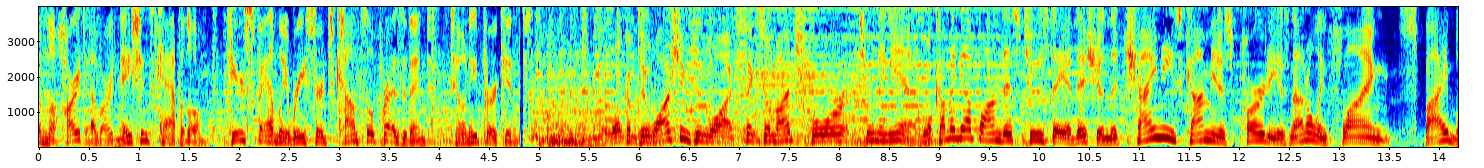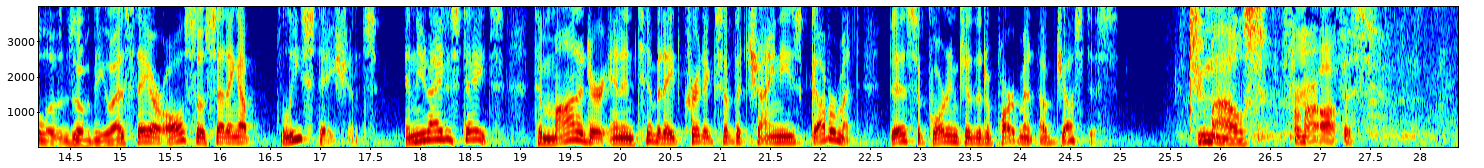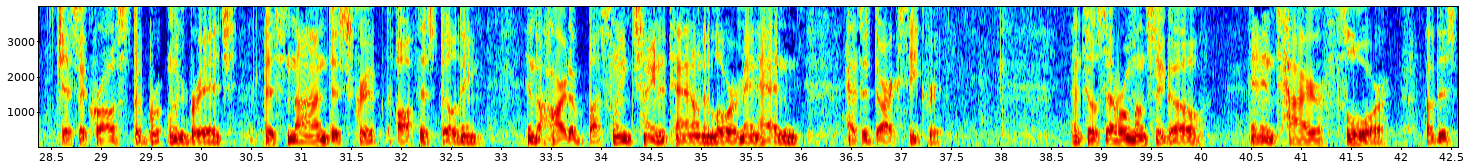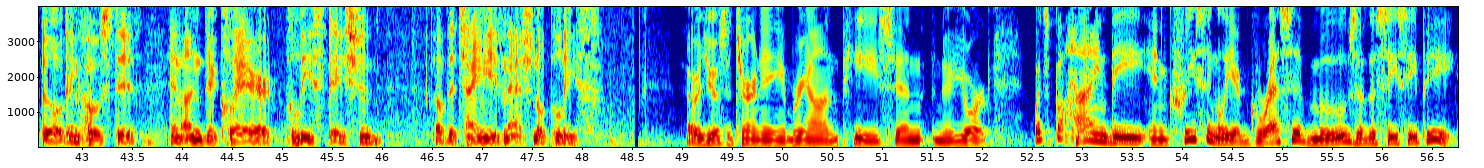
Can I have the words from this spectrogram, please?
from the heart of our nation's capital, here's Family Research Council President Tony Perkins. Welcome to Washington Watch. Thanks so much for tuning in. Well, coming up on this Tuesday edition, the Chinese Communist Party is not only flying spy balloons over the U.S., they are also setting up police stations in the United States to monitor and intimidate critics of the Chinese government. This, according to the Department of Justice. Two miles from our office, just across the Brooklyn Bridge, this nondescript office building in the heart of bustling Chinatown in lower Manhattan has a dark secret. Until several months ago, an entire floor of this building hosted an undeclared police station of the Chinese National Police. That was U.S. Attorney Breon Peace in New York. What's behind the increasingly aggressive moves of the CCP?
